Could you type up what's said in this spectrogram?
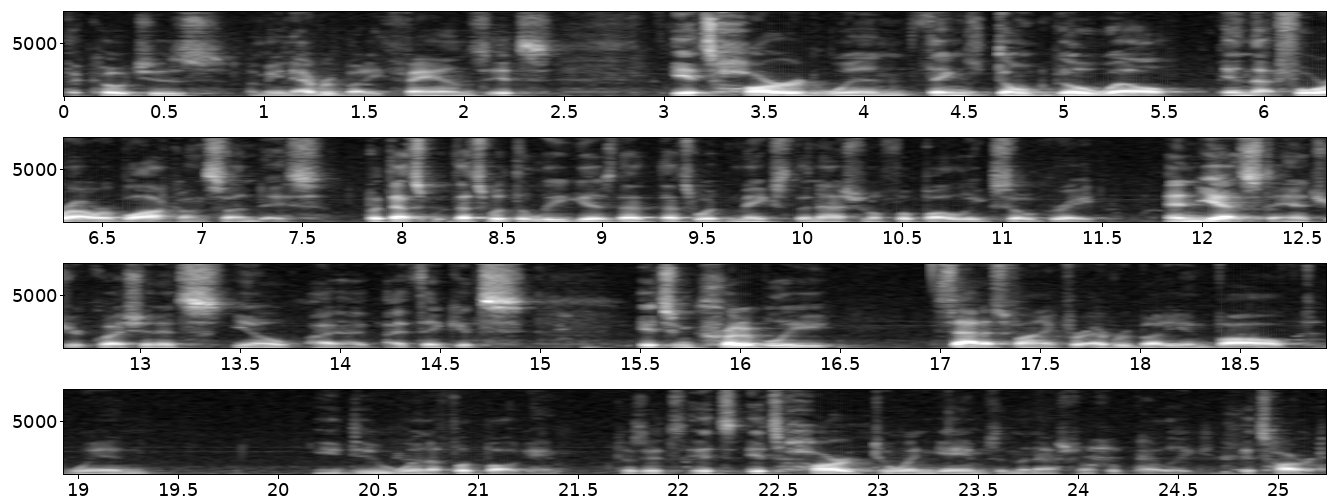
the coaches. I mean, everybody, fans. It's it's hard when things don't go well in that four hour block on Sundays. But that's that's what the league is. That that's what makes the National Football League so great. And yes, to answer your question, it's you know I, I think it's it's incredibly satisfying for everybody involved when you do win a football game because it's it's it's hard to win games in the National Football League. It's hard.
